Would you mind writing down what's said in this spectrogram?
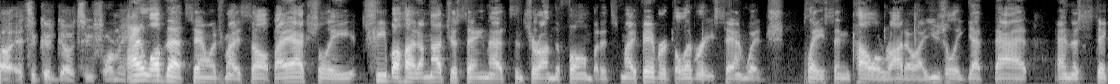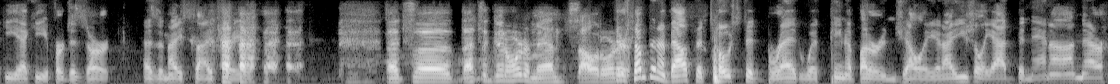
uh, it's a good go-to for me. I love that sandwich myself. I actually Cheba Hut. I'm not just saying that since you're on the phone, but it's my favorite delivery sandwich place in Colorado. I usually get that and the sticky icky for dessert as a nice side treat. that's uh that's a good order, man. Solid order. There's something about the toasted bread with peanut butter and jelly, and I usually add banana on there.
